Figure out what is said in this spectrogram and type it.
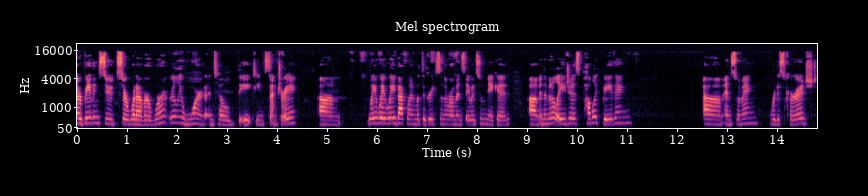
or bathing suits or whatever weren't really worn until the 18th century. Um, way, way, way back when with the Greeks and the Romans, they would swim naked. Um, in the Middle Ages, public bathing um, and swimming were discouraged.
